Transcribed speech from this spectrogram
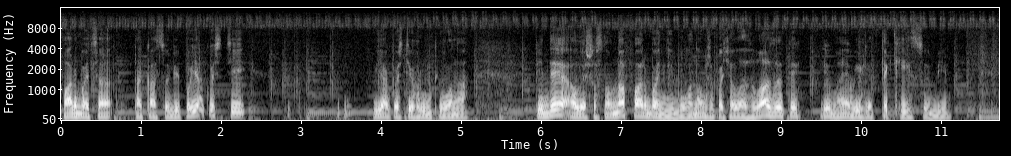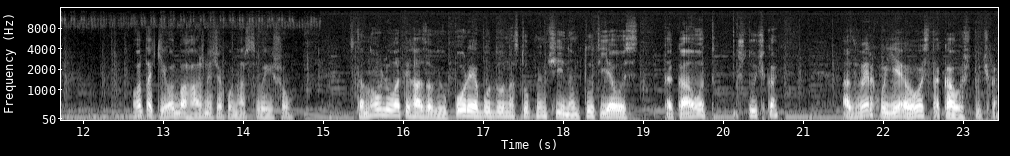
фарба ця така собі по якості. В якості ґрунту вона піде, але ж основна фарба ні, бо вона вже почала злазити і має вигляд такий собі. Отакий от багажничок у нас вийшов. Встановлювати газові упори я буду наступним чином. Тут є ось така от штучка, а зверху є ось така ось штучка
